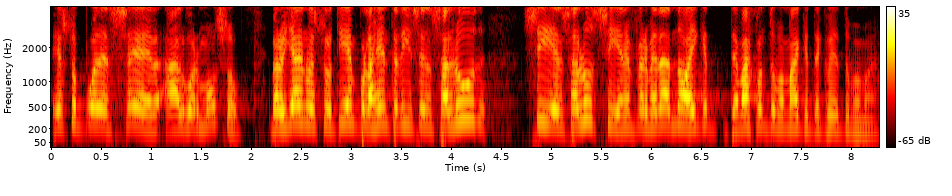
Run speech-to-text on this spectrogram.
esto puede ser algo hermoso. Pero ya en nuestro tiempo la gente dice en salud Sí, en salud sí, en enfermedad no, ahí que te vas con tu mamá que te cuide tu mamá.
